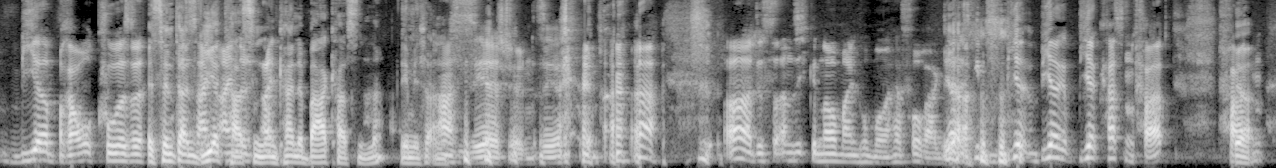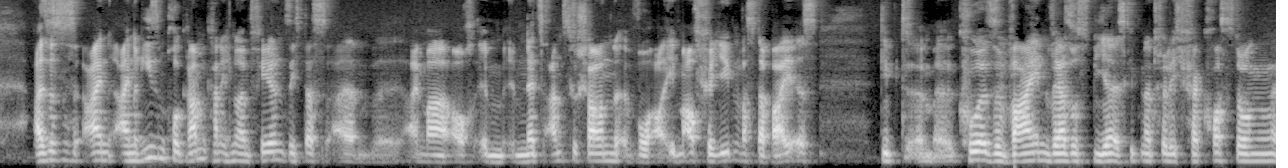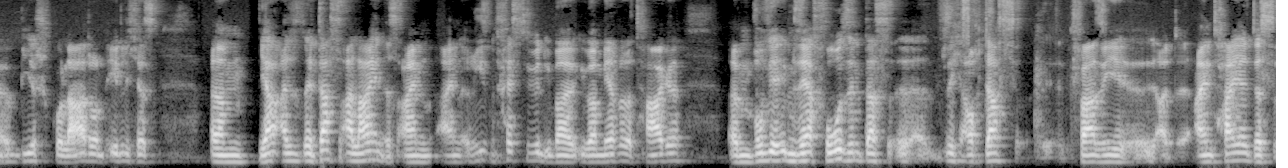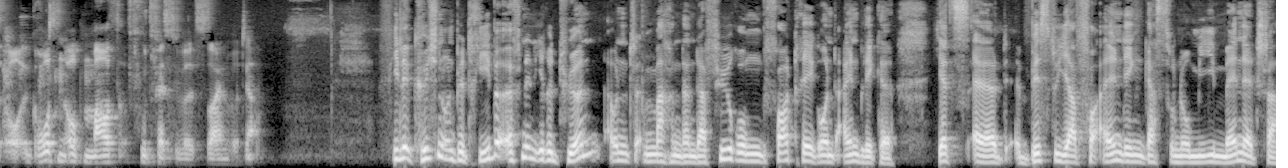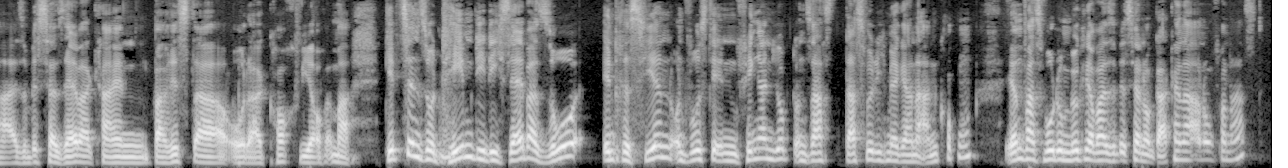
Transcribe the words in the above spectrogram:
Bierbraukurse. Es sind dann Bierkassen und keine Barkassen, ne? nehme ich an. Ah, sehr schön, sehr schön. ah, das ist an sich genau mein Humor, hervorragend. Ja, ja. es gibt Bier, Bier, Bierkassenfahrt. Fahrten. Ja. Also es ist ein, ein Riesenprogramm, kann ich nur empfehlen, sich das äh, einmal auch im, im Netz anzuschauen, wo eben auch für jeden was dabei ist. Es gibt ähm, Kurse Wein versus Bier, es gibt natürlich Verkostungen, äh, Bier, Schokolade und ähnliches. Ähm, ja, also das allein ist ein, ein Riesenfestival über, über mehrere Tage, ähm, wo wir eben sehr froh sind, dass äh, sich auch das quasi äh, ein Teil des großen Open Mouth Food Festivals sein wird, ja. Viele Küchen und Betriebe öffnen ihre Türen und machen dann da Führungen, Vorträge und Einblicke. Jetzt äh, bist du ja vor allen Dingen Gastronomie-Manager, also bist ja selber kein Barista oder Koch, wie auch immer. Gibt's denn so mhm. Themen, die dich selber so interessieren und wo es dir in den Fingern juckt und sagst, das würde ich mir gerne angucken? Irgendwas, wo du möglicherweise bisher noch gar keine Ahnung von hast?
